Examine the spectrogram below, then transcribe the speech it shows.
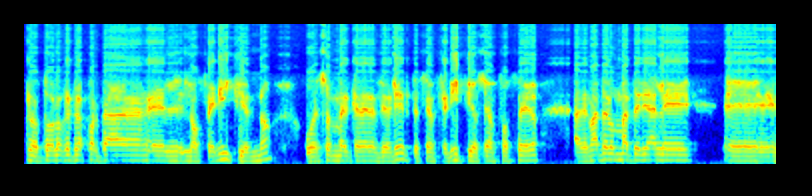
todo lo que transportaban los fenicios, ¿no? O esos mercaderes de Oriente, sean fenicios, sean foceos, además de los materiales eh,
